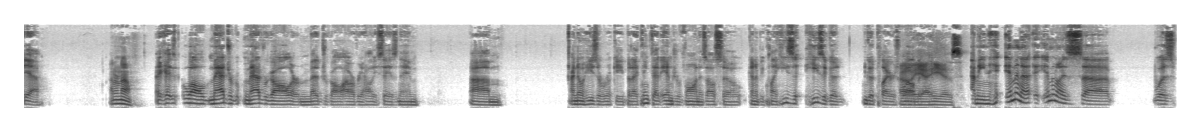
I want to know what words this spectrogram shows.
Yeah. I don't know. His- well, Madrig- Madrigal or Madrigal, however the hell you say his name. Um, I know he's a rookie, but I think that Andrew Vaughn is also going to be playing. He's a, he's a good good player as well. oh yeah, he is. I mean, Imina Imina is uh, was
